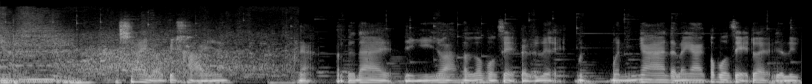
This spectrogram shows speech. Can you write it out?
เงี้ยไม่ใช่เราไปขายนะเนี่ยเราจะได้อย่างนี้ใช่ป่ะแล้วก็โปรเซสไปเรื่อยๆเหมือนเหมือนงานแต่ละงานก็โปรเซสด้วยอย่าลืม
